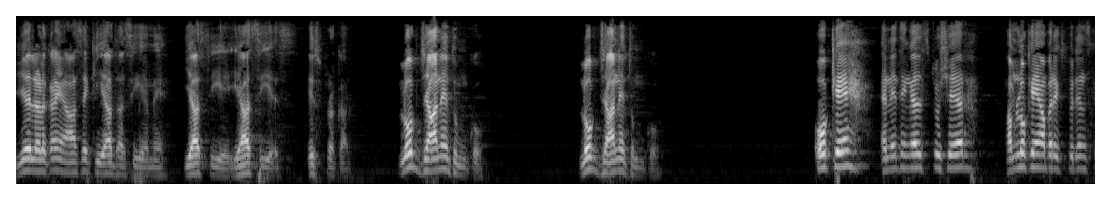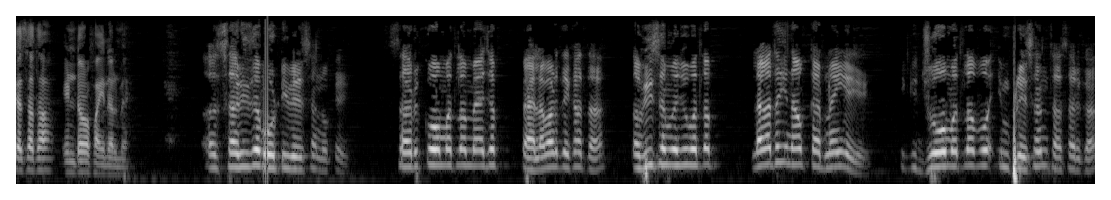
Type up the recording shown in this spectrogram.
ये लड़का यहाँ से किया था सीएमए या सीए या सीएस इस प्रकार। लोग जाने तुमको। लोग जाने तुमको। Okay anything else to share हम लोग के यहाँ पर एक्सपीरियंस कैसा था इंटर फाइनल में? Sir is a motivation okay sir को मतलब मैं जब पहला बार देखा था, तभी से मुझे मतलब लगा था कि ना करना ही है ये। क्योंकि जो मतलब वो इम्प्रेशन था सर का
